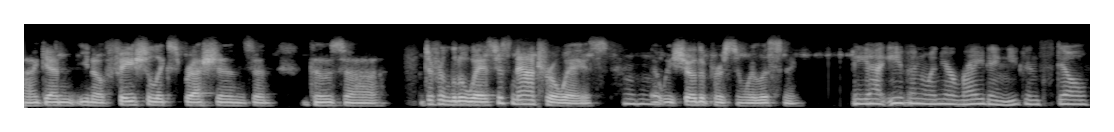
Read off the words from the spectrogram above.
Uh, again, you know, facial expressions and those uh, different little ways, just natural ways mm-hmm. that we show the person we're listening. Yeah, even when you're writing, you can still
